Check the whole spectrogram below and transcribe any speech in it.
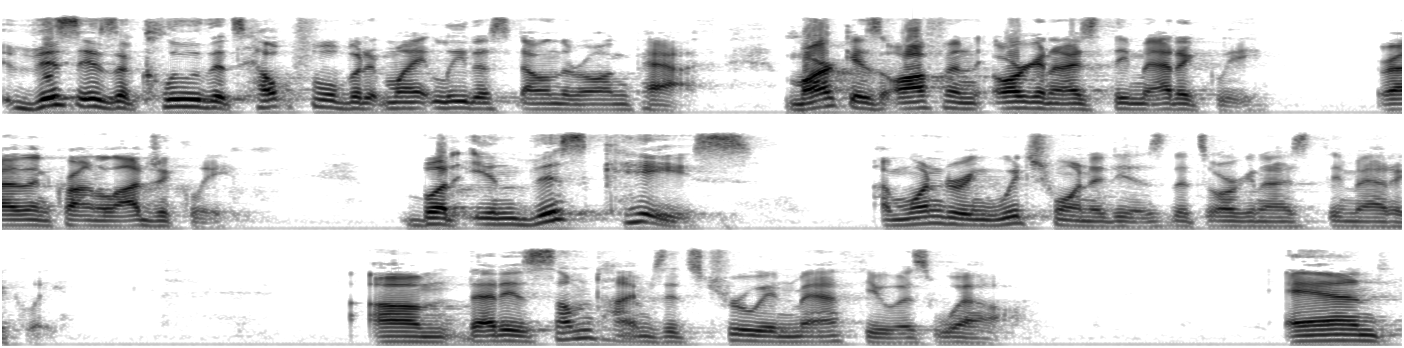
this is a clue that's helpful, but it might lead us down the wrong path. Mark is often organized thematically rather than chronologically. But in this case, I'm wondering which one it is that's organized thematically. Um, that is, sometimes it's true in Matthew as well. And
